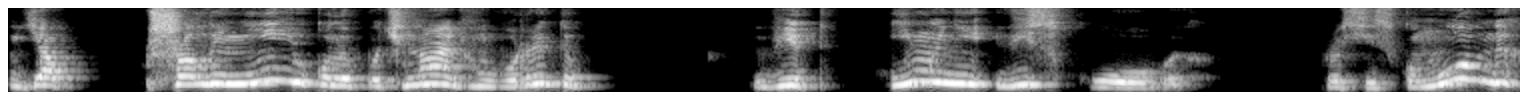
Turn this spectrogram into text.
я шаленію, коли починають говорити від імені військових російськомовних.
